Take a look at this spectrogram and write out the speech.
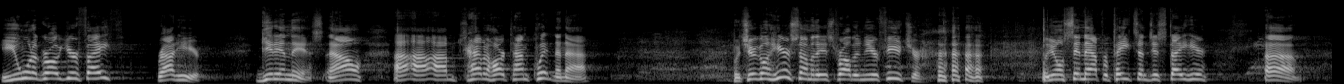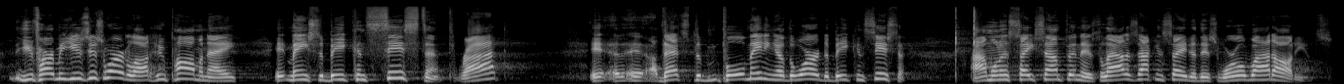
You want to grow your faith? Right here. Get in this. Now, I, am having a hard time quitting tonight. But you're going to hear some of this probably in the near future. you don't send out for pizza and just stay here? Uh, You've heard me use this word a lot, hupomene. It means to be consistent, right? It, uh, it, uh, that's the full meaning of the word, to be consistent. I'm going to say something as loud as I can say to this worldwide audience.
